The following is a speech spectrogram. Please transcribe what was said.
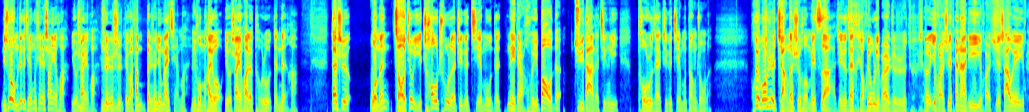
你说我们这个节目现在商业化，有商业化，嗯确实是嗯对吧？他们本身就卖钱嘛，以后我们还有有商业化的投入等等哈。但是我们早就已超出了这个节目的那点回报的巨大的精力投入在这个节目当中了。惠博士讲的时候，每次啊，这个在小黑屋里边就是就一会儿学泰纳迪，一会儿学沙威，一会儿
